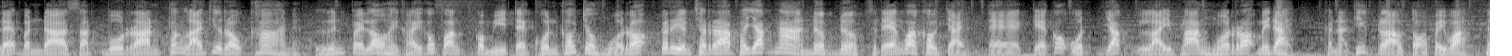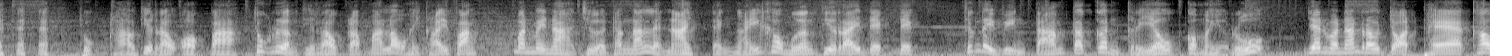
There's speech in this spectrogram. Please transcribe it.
และบรรดาสัตว์โบราณทั้งหลายที่เราฆ่าน่ะเอินไปเล่าให้ใครเขาฟังก็มีแต่คนเขาจะหัวเราะก็เรียงชราพยักหน้าเนิบเนิบแสดงว่าเข้าใจ แต่แกก็อดยักไหลพลางหัวเราะไม่ได้ ขณะที่กล่าวต่อไปว่า ทุกคราวที่เราออกป่า ทุกเรื่องที่เรากลับมาเล่าให้ใครฟัง มันไม่น่าเชื่อทั้งนั้นแหละนาย แต่ไงเข้าเมืองที่ไรเด็กๆ ถึงได้วิ่งตามตะเกิ้ลเกลียวก็ไม่รู้ เย็นวันนั้นเราจอดแพเข้า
